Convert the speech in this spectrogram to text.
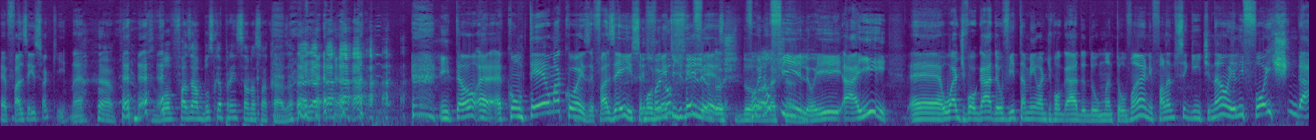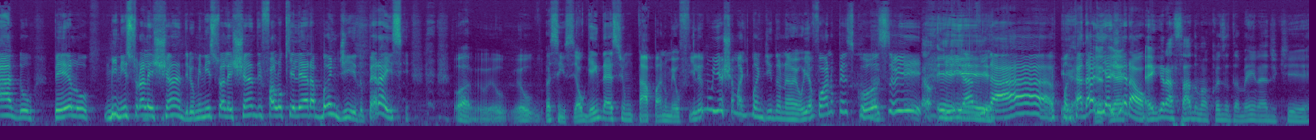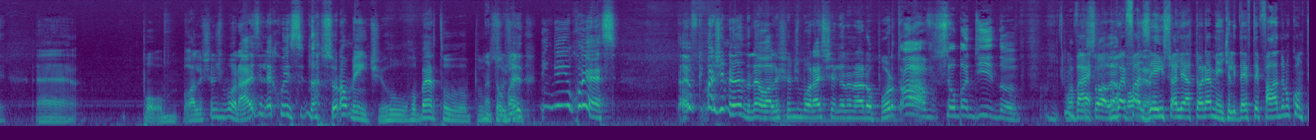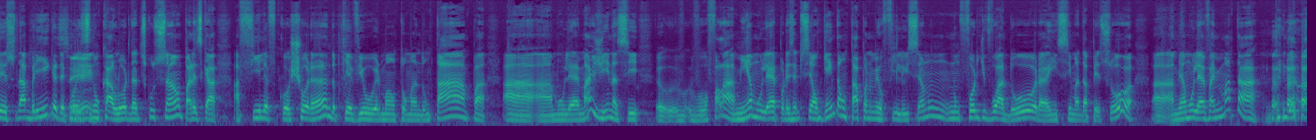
é fazer isso aqui, né? É, Vou fazer uma busca e apreensão na sua casa. Então, é, é, conter uma coisa, fazer isso, é E foi movimento no de filho defesa. do- do foi no Alexandre. filho. E aí, é, o advogado, eu vi também o advogado do Mantovani falando o seguinte: não, ele foi xingado pelo ministro Alexandre. O ministro Alexandre falou que ele era bandido. Peraí, se, ó, eu, eu- assim, se alguém desse um tapa no meu filho, eu não ia chamar de bandido, não. Eu ia voar no pescoço e, Não, e- e ia e- virar pancadaria E é- geral. É, engraçado uma coisa também, né? De que. é, pô, o Alexandre de Moraes ele é conhecido nacionalmente. O Roberto o sujeito, ninguém o conhece. Aí eu fico imaginando, né? O Alexandre de Moraes chegando no aeroporto, ah, seu bandido. Uma vai, não vai fazer isso aleatoriamente. Ele deve ter falado no contexto da briga, depois Sim. no calor da discussão. Parece que a, a filha ficou chorando porque viu o irmão tomando um tapa. A, a mulher, imagina se. Eu, eu vou falar, a minha mulher, por exemplo, se alguém dá um tapa no meu filho e se eu não, não for de voadora em cima da pessoa, a, a minha mulher vai me matar. Entendeu?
